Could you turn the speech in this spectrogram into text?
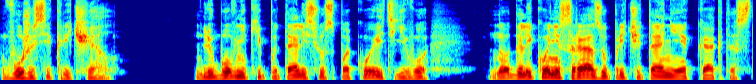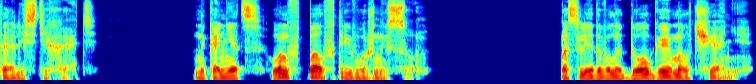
в ужасе кричал. Любовники пытались успокоить его, но далеко не сразу причитания как-то стали стихать. Наконец он впал в тревожный сон. последовало долгое молчание.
